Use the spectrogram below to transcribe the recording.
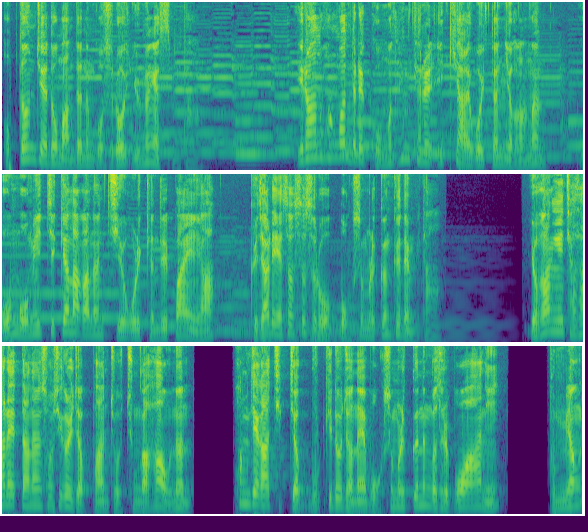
없던 죄도 만드는 곳으로 유명했습니다. 이러한 황관들의 고문 행태를 익히 알고 있던 여강은 온몸이 찢겨나가는 지옥을 견딜 바에야 그 자리에서 스스로 목숨을 끊게 됩니다. 여강이 자살했다는 소식을 접한 조충과 하우는 황제가 직접 묻기도 전에 목숨을 끊은 것을 보아하니 분명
